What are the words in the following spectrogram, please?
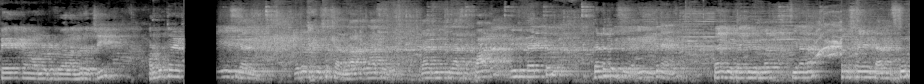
పేదరికంగా ఉన్నటువంటి వాళ్ళందరూ వచ్చి ప్రభుత్వం యొక్క రాసిన గారి గురించి రాసిన పాట మ్యూజిక్ డైరెక్టర్ గడ్డపల్లి సింగ్ గారు ఇతనే thank you thank you very much Seenanna. Krishnaveni talent school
